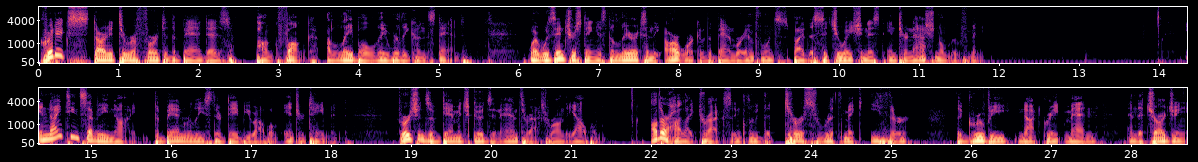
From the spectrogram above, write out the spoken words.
Critics started to refer to the band as punk funk, a label they really couldn't stand. What was interesting is the lyrics and the artwork of the band were influenced by the Situationist International movement. In 1979, the band released their debut album, Entertainment. Versions of Damaged Goods and Anthrax were on the album. Other highlight tracks include the terse rhythmic Ether, the groovy Not Great Men, and the charging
